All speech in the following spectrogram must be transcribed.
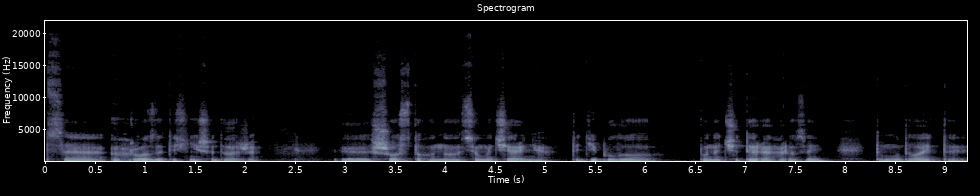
це грози, точніше, даже е, 6 на 7 червня. Тоді було понад 4 грози, тому давайте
